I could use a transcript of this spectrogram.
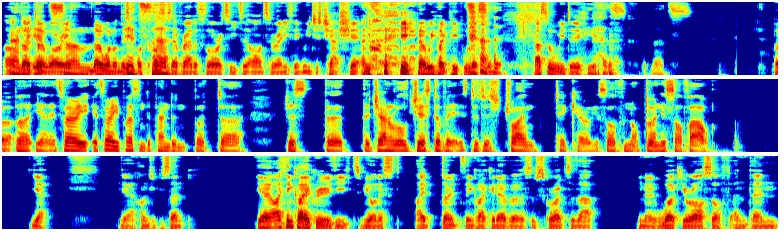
Oh, And don't, don't worry. um, no one on this podcast uh, has ever had authority to answer anything. We just chat shit, and you know, we hope people listen. That's all we do. yes, that's But but yeah, it's very it's very person dependent, but uh, just the the general gist of it is to just try and take care of yourself and not burn yourself out. Yeah. Yeah, 100%. Yeah, I think I agree with you, to be honest. I don't think I could ever subscribe to that. You know, work your ass off and then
